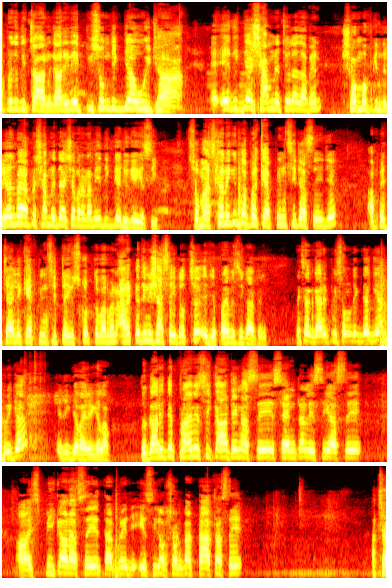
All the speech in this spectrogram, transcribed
আপনি যদি চান গাড়ির এই পিছন দিক দিয়ে উঠা এই দিক দিয়ে সামনে চলে যাবেন, সম্ভব কিন্তু। রিয়াজ ভাই, আপনার সামনে দিয়ে আসতে পারেন আমি এই দিক দিয়ে ঢুকে গেছি। সো মাঝখানে কিন্তু আপনার ক্যাপ্টেন সিট আছে, এই যে, আপনি চাইলে ক্যাপ্টেন সিটটা ইউজ করতে পারবেন। আরেকটা জিনিস আছে, এটা হচ্ছে, এই যে প্রাইভেসি কার্টেন দেখছেন, গাড়ির পিছন দিক দিয়ে গিয়া ঢুইকা, এদিক দিয়ে বাইরে গেলাম। তো গাড়িতে প্রাইভেসি কার্টেন আছে সেন্ট্রাল এসি আছে স্পিকার আছে তারপরে যে এসির অপশনটা টাচ আছে। আচ্ছা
